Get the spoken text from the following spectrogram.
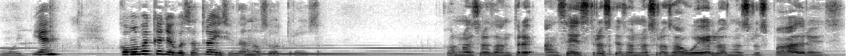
Muy bien. ¿Cómo ve que llegó esta tradición a nosotros? Por nuestros ancestros, que son nuestros abuelos, nuestros padres.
